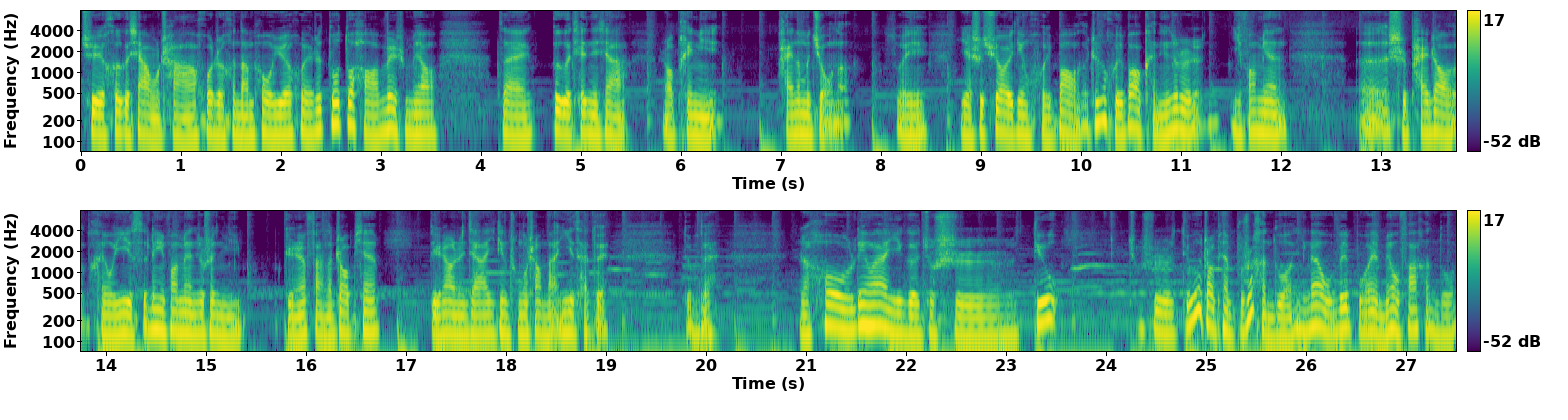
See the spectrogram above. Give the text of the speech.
去喝个下午茶或者和男朋友约会，这多多好啊！为什么要？在各个天底下，然后陪你拍那么久呢，所以也是需要一定回报的。这个回报肯定就是一方面，呃，是拍照很有意思；另一方面就是你给人返的照片，得让人家一定程度上满意才对，对不对？然后另外一个就是丢，就是丢的照片不是很多，应该我微博也没有发很多。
